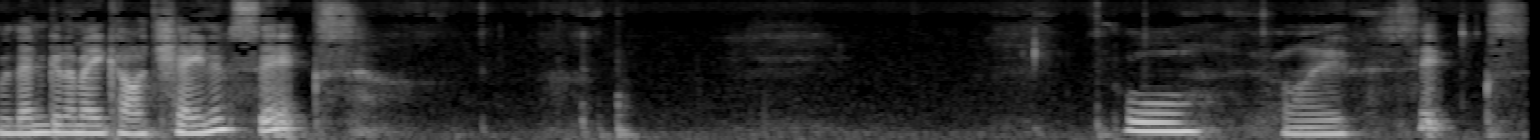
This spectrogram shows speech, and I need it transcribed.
We're then going to make our chain of six. Four five six.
